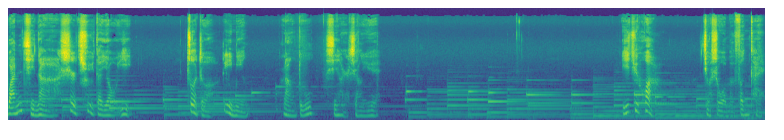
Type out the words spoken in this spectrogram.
挽起那逝去的友谊。作者：佚名，朗读：心儿相约。一句话，就是我们分开。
